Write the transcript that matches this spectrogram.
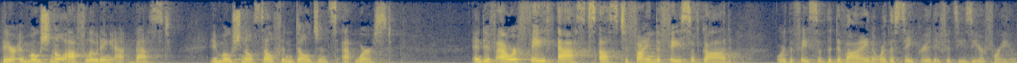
They are emotional offloading at best, emotional self indulgence at worst. And if our faith asks us to find the face of God, or the face of the divine, or the sacred, if it's easier for you,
